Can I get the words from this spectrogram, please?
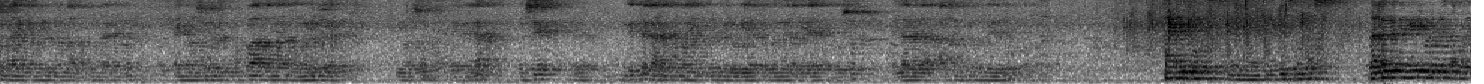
വർഷങ്ങളായി പങ്കെടുക്കാനുള്ള അവസരമുണ്ടായിട്ടുണ്ട് കഴിഞ്ഞ വർഷങ്ങളിൽ അപ്പ എന്ന പങ്കെടുക്കുകയായിരുന്നു ഈ വർഷം ഇല്ല പക്ഷേ മികച്ച ഗാനങ്ങളുമായി ഒരു മെലോഡിയ തുടർന്നതിൽ അതിയായ സന്തോഷം. എല്ലാവിധ ആശംസകളും നേരുന്നു. Thank you so much thank you so much നല്ലൊരു കയ്യടി കൊടുത്ത് നമ്മുടെ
